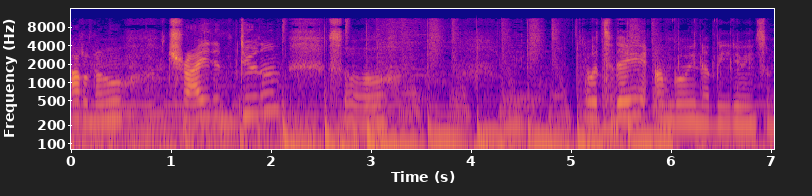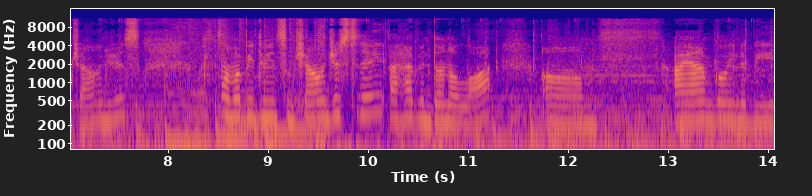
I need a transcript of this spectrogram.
I don't know, tried to do them. So, but today I'm going to be doing some challenges. I'm gonna be doing some challenges today. I haven't done a lot. Um, I am going to be,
